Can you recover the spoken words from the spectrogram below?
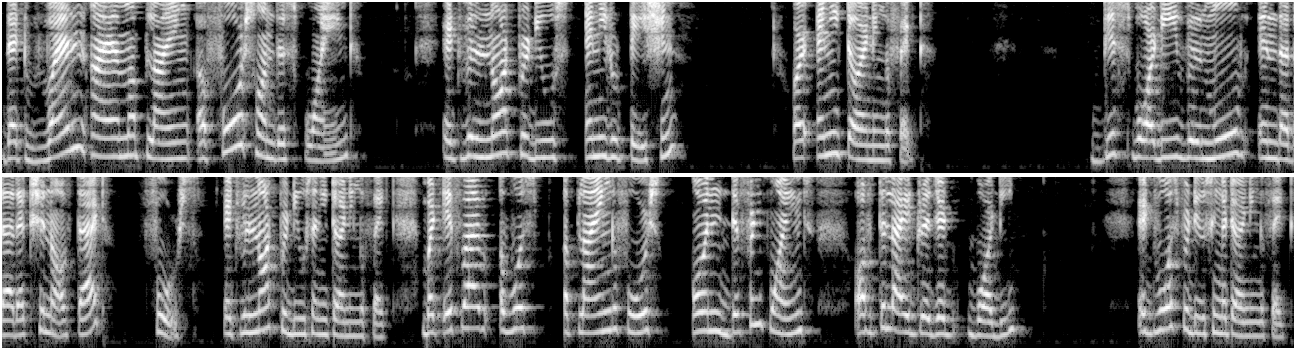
That when I am applying a force on this point, it will not produce any rotation or any turning effect. This body will move in the direction of that force. It will not produce any turning effect. But if i was applying a force on different points of the light rigid body it was producing a turning effect.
